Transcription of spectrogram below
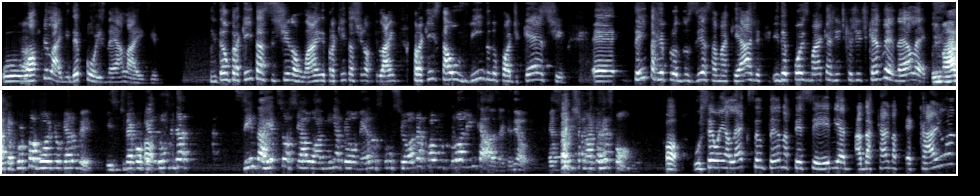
O ah. offline depois, né? A live. Então, para quem está assistindo online, para quem está assistindo offline, para quem está ouvindo no podcast, é, tenta reproduzir essa maquiagem e depois marca a gente que a gente quer ver, né, Alex? E marca, por favor, que eu quero ver. E se tiver qualquer Ó. dúvida, sim, da rede social, a minha pelo menos, funciona como tô ali em casa, entendeu? É só me chamar que eu respondo. Ó, o seu é Alex Santana PCM, é, a da Carla é Carla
